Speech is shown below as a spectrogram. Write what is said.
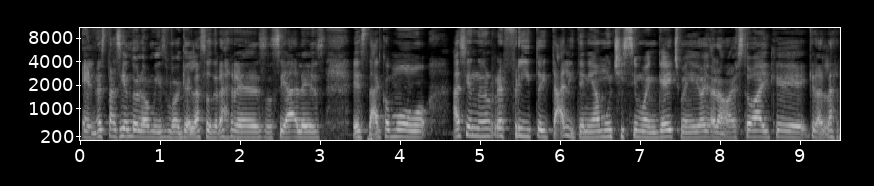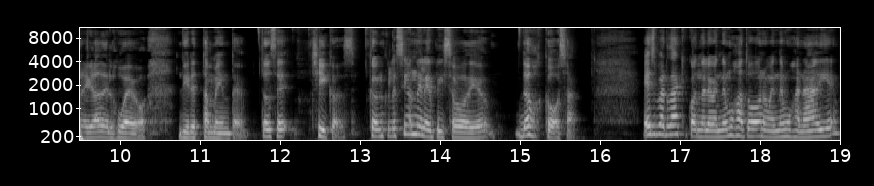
él no está haciendo lo mismo que las otras redes sociales, está como haciendo un refrito y tal, y tenía muchísimo engagement. Y yo, no, esto hay que crear las reglas del juego directamente. Entonces, chicos, conclusión del episodio, dos cosas. Es verdad que cuando le vendemos a todos no vendemos a nadie,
